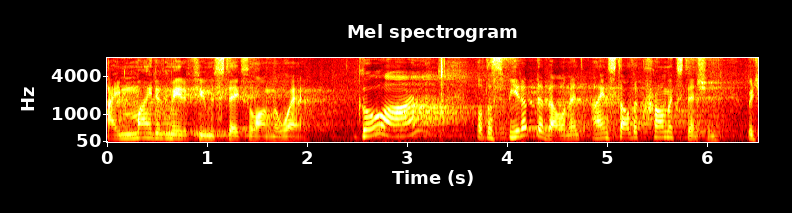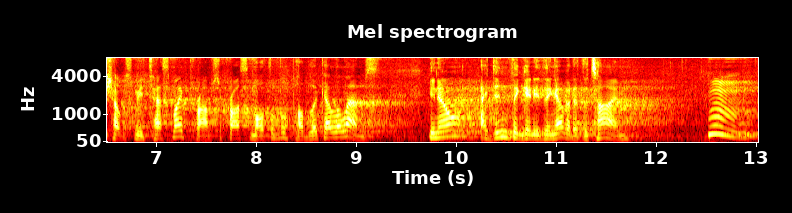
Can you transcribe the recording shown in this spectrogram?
I might have made a few mistakes along the way. Go on. Well, to speed up development, I installed a Chrome extension, which helps me test my prompts across multiple public LLMs. You know, I didn't think anything of it at the time. Hmm,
